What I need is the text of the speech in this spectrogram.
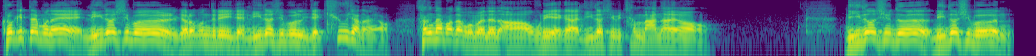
그렇기 때문에 리더십을 여러분들이 이제 리더십을 이제 키우잖아요. 상담하다 보면은 아 우리 애가 리더십이 참 많아요. 리더십은 리더십은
